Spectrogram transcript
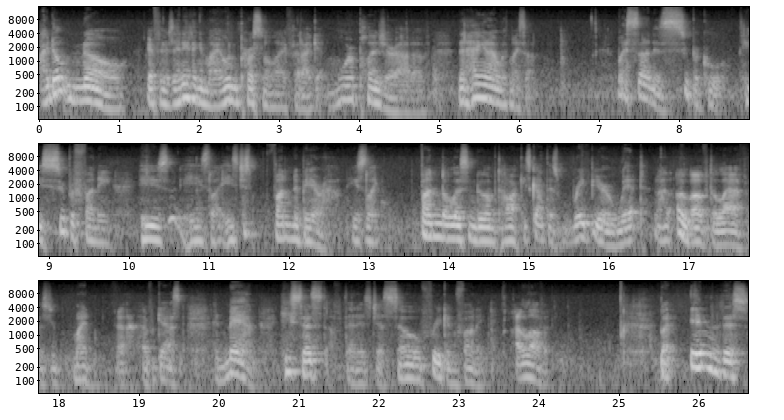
I don't know if there's anything in my own personal life that I get more pleasure out of than hanging out with my son. My son is super cool. He's super funny. He's he's like he's just fun to be around. He's like fun to listen to him talk. He's got this rapier wit. I, I love to laugh, as you might uh, have guessed. And man, he says stuff that is just so freaking funny. I love it. But in this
